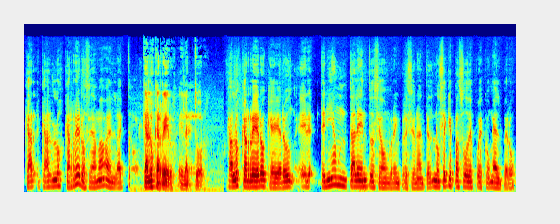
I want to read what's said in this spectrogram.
Carlos Carrero se llamaba el actor. Carlos Carrero, el actor. Carlos Carrero, que era, tenía un talento ese hombre impresionante. No sé qué pasó después con él, pero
